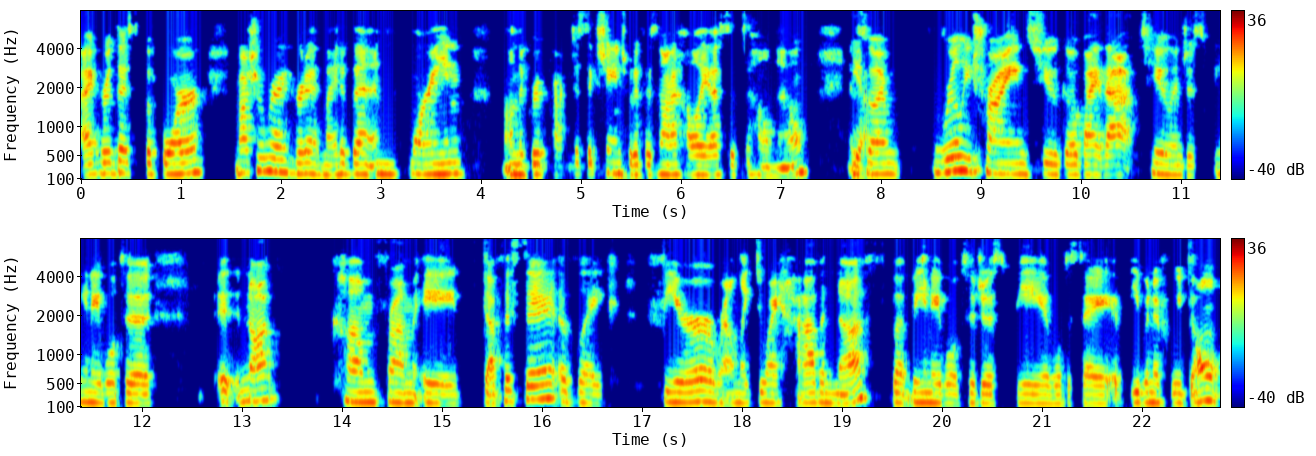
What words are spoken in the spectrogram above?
I heard this before, I'm not sure where I heard it. It might have been Maureen on the group practice exchange, but if it's not a hell yes, it's a hell no. And yeah. so I'm really trying to go by that too and just being able to it, not come from a deficit of like fear around like do i have enough? But being able to just be able to say even if we don't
